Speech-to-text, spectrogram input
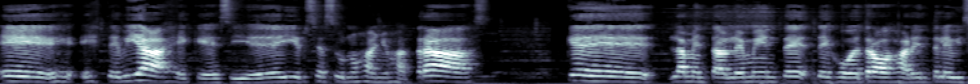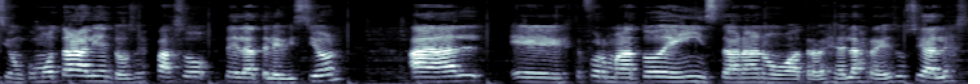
eh, este viaje, que decide irse hace unos años atrás, que lamentablemente dejó de trabajar en televisión como tal y entonces pasó de la televisión al eh, este formato de Instagram o a través de las redes sociales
